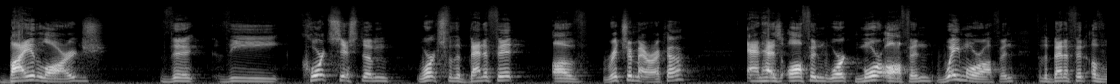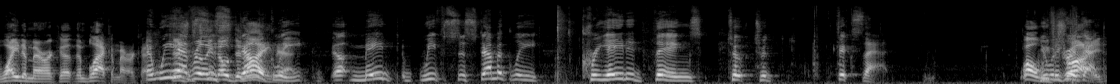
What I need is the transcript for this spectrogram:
by and large, the the court system works for the benefit of rich America, and has often worked more often, way more often, for the benefit of white America than black America. And we There's have really no denying that. uh, made we've systemically created things to to fix that. Well, You we've would agree with tried.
